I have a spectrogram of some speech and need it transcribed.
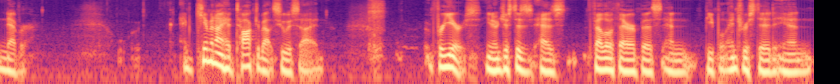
Never. And Kim and I had talked about suicide for years, you know, just as, as fellow therapists and people interested in,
